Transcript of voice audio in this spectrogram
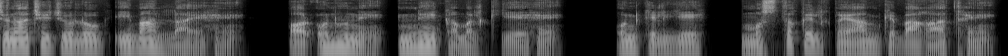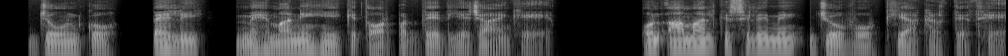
چنانچہ جو لوگ ایمان لائے ہیں اور انہوں نے نیک عمل کیے ہیں، ان کے لیے مستقل قیام کے باغات ہیں، جو ان کو پہلی مہمانی ہی کے طور پر دے دیے جائیں گے۔ ان اعمال کے سلے میں جو وہ کیا کرتے تھے۔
